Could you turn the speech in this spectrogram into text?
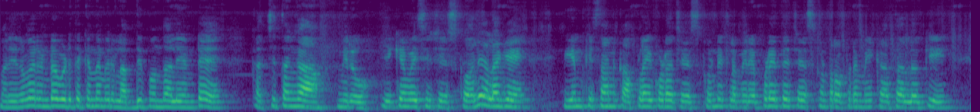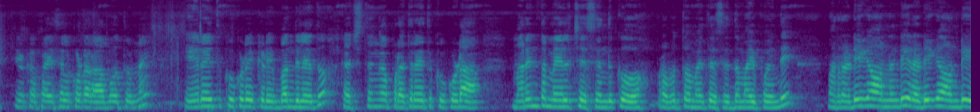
మరి ఇరవై రెండో విడత కింద మీరు లబ్ధి పొందాలి అంటే ఖచ్చితంగా మీరు ఈకేవైసీ చేసుకోవాలి. అలాగే పిఎం కిసాన్కి అప్లై కూడా చేసుకోండి. ఇట్లా మీరు ఎప్పుడైతే చేసుకుంటారో అప్పుడే మీ ఖాతాల్లోకి ఈ యొక్క పైసలు కూడా రాబోతున్నాయి. ఏ రైతుకు కూడా ఇక్కడ ఇబ్బంది లేదు. ఖచ్చితంగా ప్రతి రైతుకు కూడా మరింత మేలు చేసేందుకు ప్రభుత్వం అయితే సిద్ధమైపోయింది. మరి రెడీగా ఉండండి రెడీగా ఉండి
